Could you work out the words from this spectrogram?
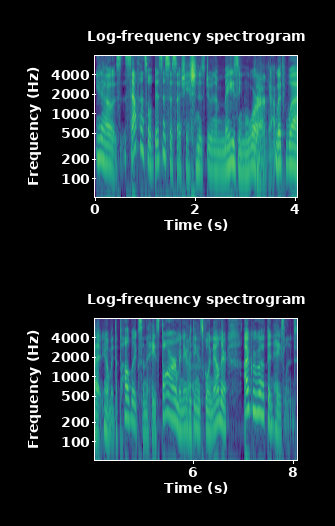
You know, S- South Huntsville Business Association is doing amazing work Yeah. with what you know, with the Publix and the Hays Farm and everything that's going down there. I grew up in Haysland.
